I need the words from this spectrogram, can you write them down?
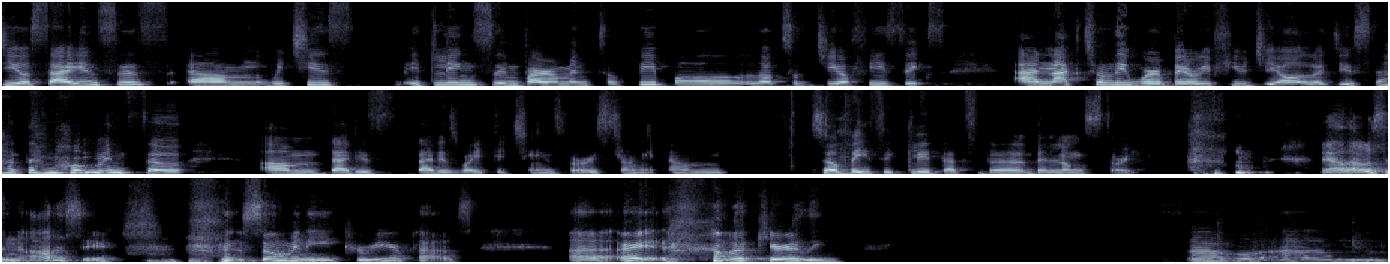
geosciences, um, which is it links environmental people, lots of geophysics, and actually we're very few geologists at the moment so um, that is that is why teaching is very strong. Um, so basically that's the the long story. Yeah that was an odyssey. So many career paths. Uh, all right how about Caroline? so um,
